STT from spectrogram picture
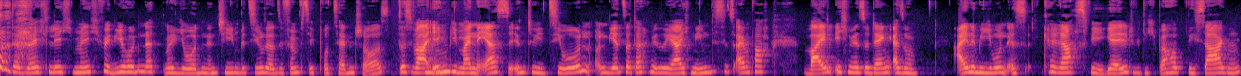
tatsächlich mich für die 100 Millionen entschieden, beziehungsweise 50 Prozent Chance. Das war mhm. irgendwie meine erste Intuition und jetzt dachte ich mir so, ja, ich nehme das jetzt einfach, weil ich mir so denke, also eine Million ist krass viel Geld, würde ich überhaupt nicht sagen,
